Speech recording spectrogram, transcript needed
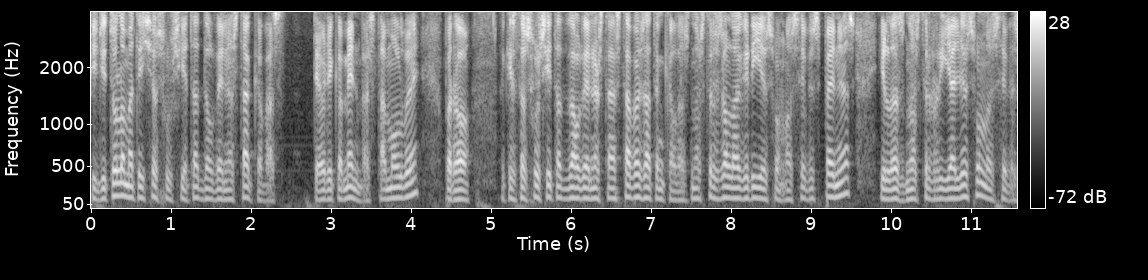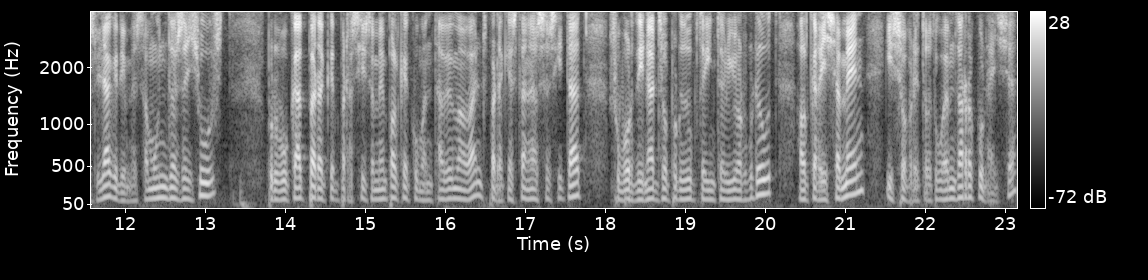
Fins i tot la mateixa societat del benestar que va teòricament va estar molt bé, però aquesta societat del benestar està basat en que les nostres alegries són les seves penes i les nostres rialles són les seves llàgrimes, amb un desajust provocat per, precisament pel que comentàvem abans, per aquesta necessitat, subordinats al producte interior brut, al creixement i sobretot ho hem de reconèixer,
